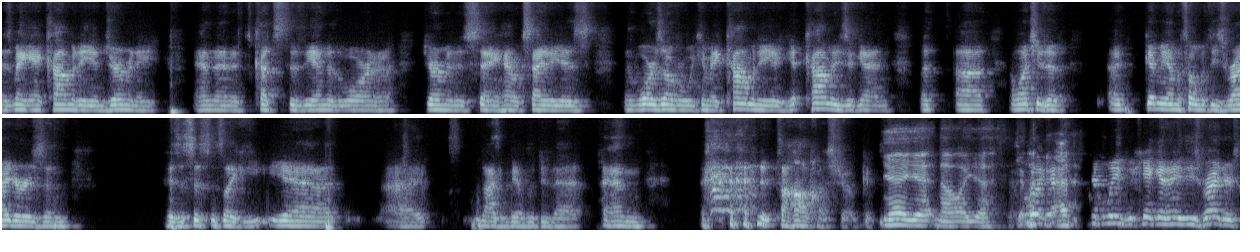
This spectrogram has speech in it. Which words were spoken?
as making a comedy in Germany. And then it cuts to the end of the war, and a German is saying how excited he is. The war's over. We can make comedy, get comedies again. But uh, I want you to uh, get me on the phone with these writers. And his assistant's like, "Yeah, I'm not to be able to do that." And it's a Holocaust joke. Yeah, yeah, no, yeah. Oh, my God, I, can't believe we can't get any of these writers.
